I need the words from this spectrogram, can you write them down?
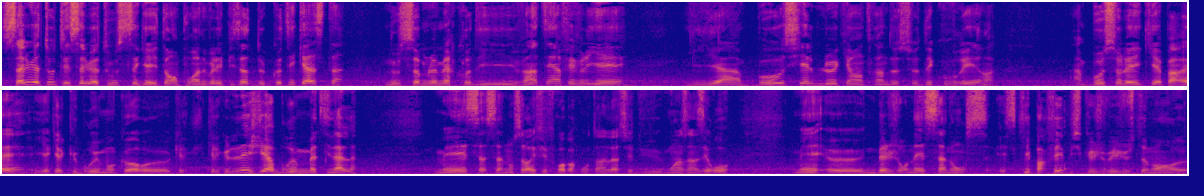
Salut à toutes et salut à tous, c'est Gaëtan pour un nouvel épisode de Coticast. Nous sommes le mercredi 21 février. Il y a un beau ciel bleu qui est en train de se découvrir, un beau soleil qui apparaît. Il y a quelques brumes encore, euh, quelques, légères brumes matinales, mais ça s'annonce. Alors il fait froid par contre, hein. là c'est du moins 1-0, mais euh, une belle journée s'annonce, et ce qui est parfait puisque je vais justement euh,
